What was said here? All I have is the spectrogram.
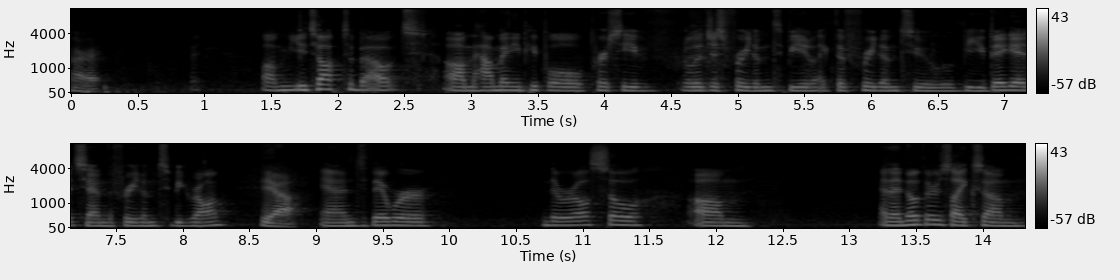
All right. Um, you talked about um, how many people perceive religious freedom to be like the freedom to be bigots and the freedom to be wrong. Yeah. And there were, there were also, um, and I know there's like some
